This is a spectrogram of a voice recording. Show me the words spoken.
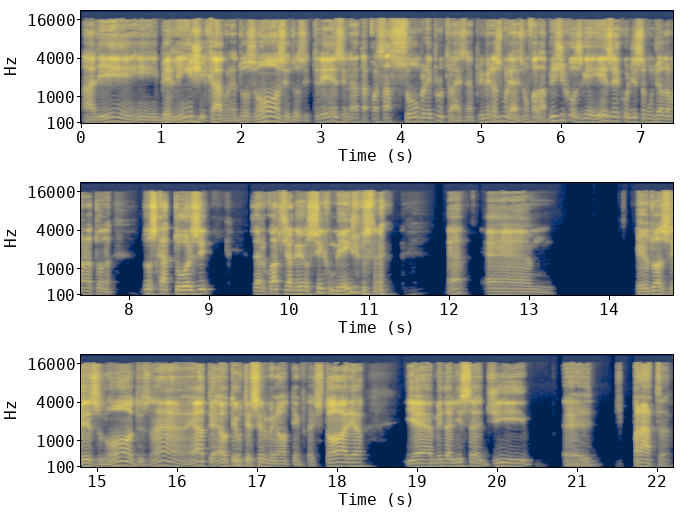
ali em Berlim e Chicago, né? Dos 11, 12, 13, né? Tá com essa sombra aí por trás, né? Primeiras mulheres, vamos falar. Bridget Kosgei, ex-recordista mundial da maratona dos 14, 04, já ganhou cinco majors, né? É, ganhou duas vezes Londres, né? É, até, é o terceiro melhor tempo da história e é medalhista de, é, de prata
